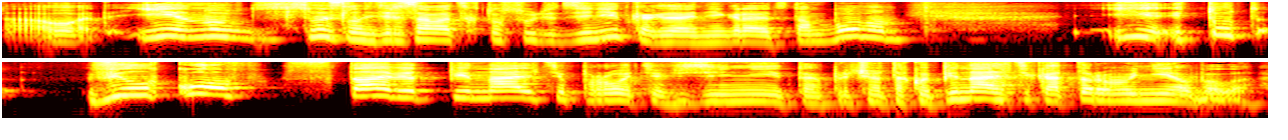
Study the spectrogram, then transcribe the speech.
А, вот. И, ну, смысл интересоваться, кто судит «Зенит», когда они играют с Тамбовом. И, и тут Вилков ставит пенальти против «Зенита». Причем такой пенальти, которого не было.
